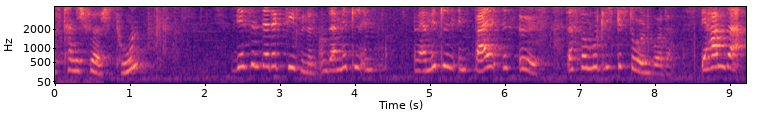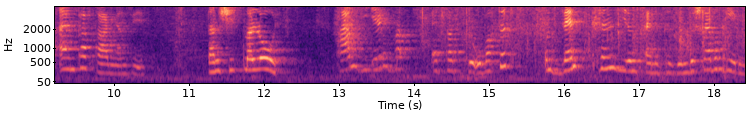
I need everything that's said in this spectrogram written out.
Was kann ich für euch tun? Wir sind Detektivinnen und ermitteln im, ermitteln im Fall des Öls, das vermutlich gestohlen wurde. Wir haben da ein paar Fragen an Sie. Dann schießt mal los. Haben Sie irgendetwas beobachtet? Und wenn, können Sie uns eine Personenbeschreibung geben?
